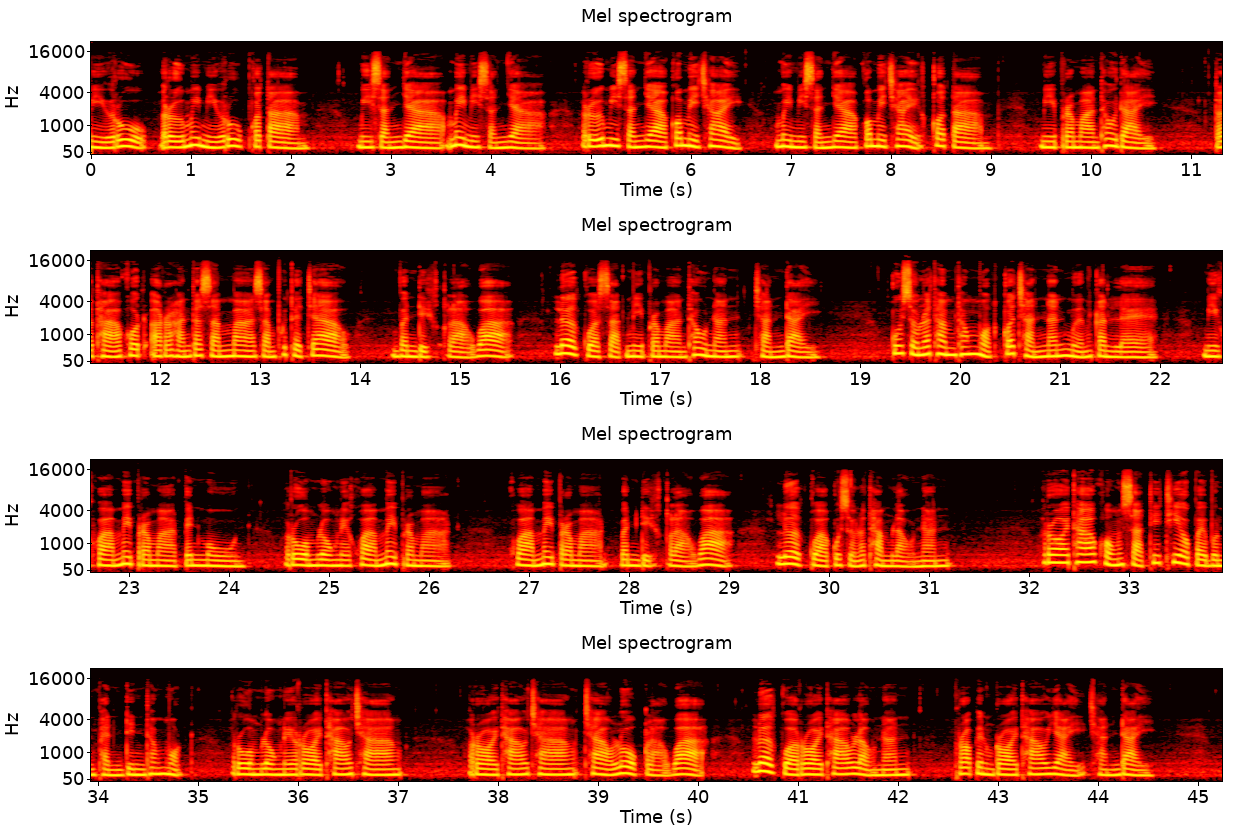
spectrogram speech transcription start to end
มีรูปหรือไม่มีรูปก็ตาม มีสัญญาไม่มีสัญญา หรือมีสัญญาก็ไม่ใช่ ไม่มีสัญญาก็ไม่ใช่ก็ตาม มีประมาณเท่าใด ตถาคตอรหันตสัมมาสัมพุทธเจ้า บัณฑิตกล่าวว่า เลิกกว่าสัตว์มีประมาณเท่านั้นฉันใด กุศลธรรมทั้งหมดก็ฉันนั้นเหมือนกันแล มีความไม่ประมาทเป็นมูล รวมลงในความไม่ประมาท ความไม่ประมาทบัณฑิตกล่าวว่า เลิกกว่ากุศลธรรมเหล่านั้น รอยเท้าของสัตว์ที่เที่ยวไปบนแผ่นดินทั้งหมด รวมลงในรอยเท้าช้าง รอยเท้าช้าง ชาวโลกกล่าวว่า เลิกกว่ารอยเท้าเหล่านั้น เพราะเป็นรอยเท้าใหญ่ฉันใด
